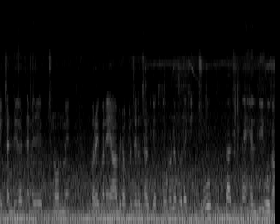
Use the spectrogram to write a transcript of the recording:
एक चंडीगढ़ थे मेरे, कुछ नॉन में, और एक मैंने यहाँ भी डॉक्टर से कंसल्ट किया। तो उन्होंने बोला कि जो कुत्ता जितना हेल्दी होगा,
